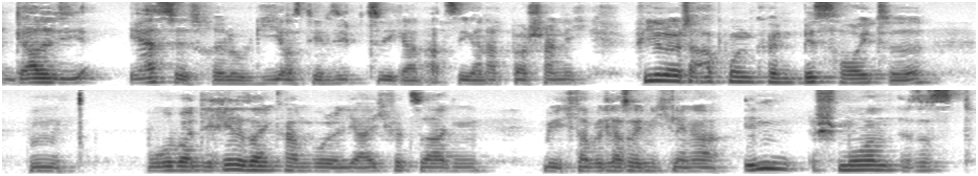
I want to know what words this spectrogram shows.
gerade die erste Trilogie aus den 70ern, 80ern hat wahrscheinlich viele Leute abholen können bis heute. Hm, worüber die Rede sein kann wohl, ja, ich würde sagen, ich glaube, ich lasse euch nicht länger inschmoren. Es ist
